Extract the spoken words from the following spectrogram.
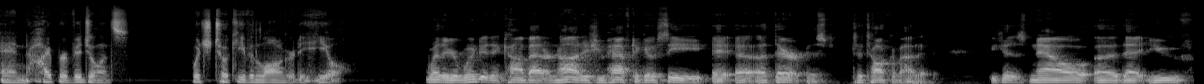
and hypervigilance, which took even longer to heal. Whether you're wounded in combat or not, is you have to go see a, a therapist to talk about it. Because now uh, that you've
